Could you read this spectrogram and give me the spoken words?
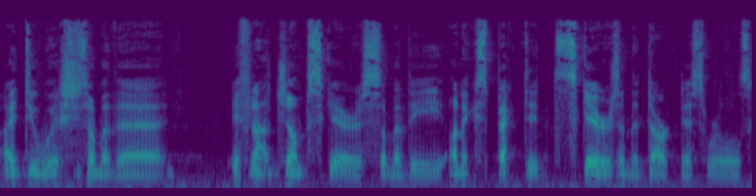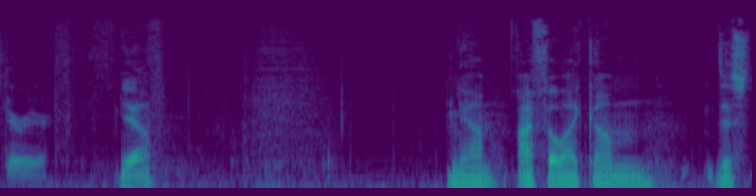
I do wish some of the, if not jump scares, some of the unexpected scares in the darkness were a little scarier. yeah, yeah. I feel like um this,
